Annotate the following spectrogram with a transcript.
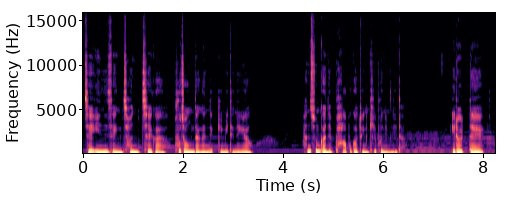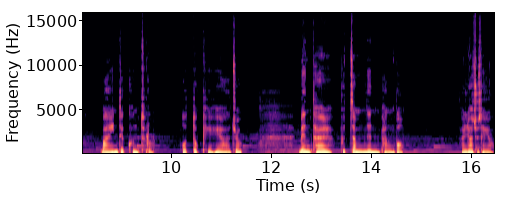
제 인생 전체가 부정당한 느낌이 드네요. 한순간에 바보가 된 기분입니다. 이럴 때 마인드 컨트롤 어떻게 해야 하죠? 멘탈 붙잡는 방법 알려주세요.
